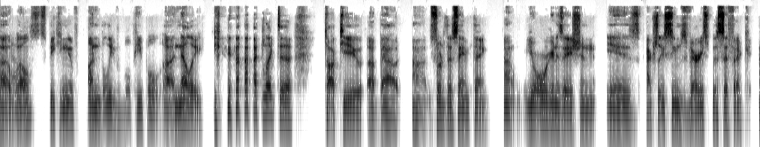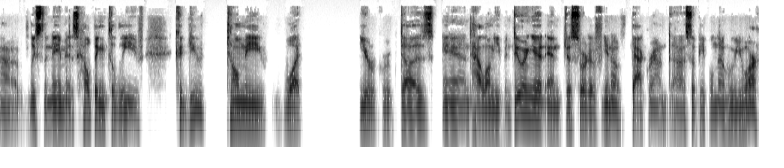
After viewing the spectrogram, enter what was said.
Uh, so. Well, speaking of unbelievable people, uh, Nelli, I'd like to talk to you about uh, sort of the same thing. Uh, your organization is actually seems very specific. Uh, at least the name is helping to leave. Could you tell me what your group does and how long you've been doing it and just sort of, you know, background uh, so people know who you are.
